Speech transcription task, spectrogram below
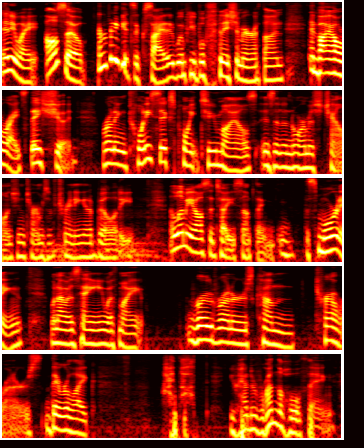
anyway, also, everybody gets excited when people finish a marathon, and by all rights, they should. running 26.2 miles is an enormous challenge in terms of training and ability. And let me also tell you something. This morning, when I was hanging with my road runners come trail runners, they were like, I thought you had to run the whole thing.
